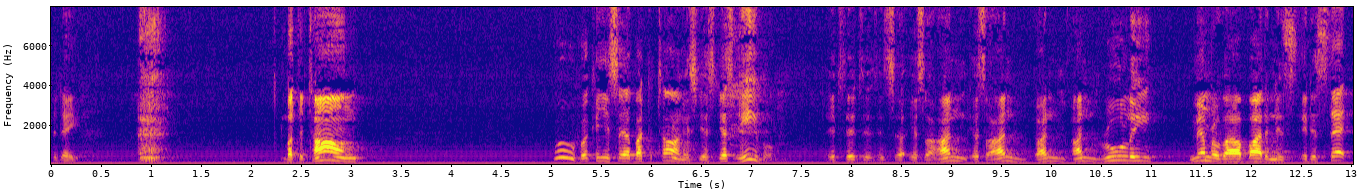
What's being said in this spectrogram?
today. but the tongue, whew, what can you say about the tongue? It's just, just evil. It's, it's, it's, a, it's, a un, it's an un, un, unruly member of our body, and it's, it is set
